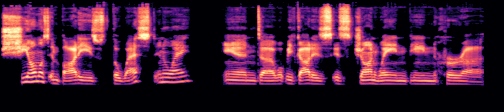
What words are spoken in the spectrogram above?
She almost embodies the West in a way, and uh, what we've got is is John Wayne being her uh,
